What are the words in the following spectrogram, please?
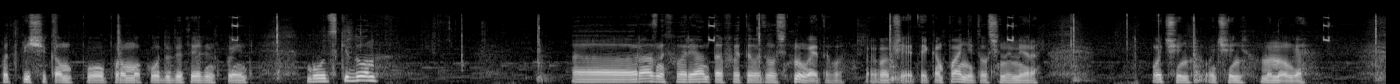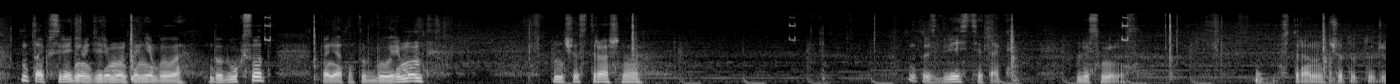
подписчикам по промокоду Detailing Paint. Будет скидон разных вариантов этого толщины, ну этого, вообще этой компании толщиномера очень-очень много. Ну так, в среднем, где ремонта не было до 200, понятно, тут был ремонт, ничего страшного. Ну, то есть 200 так, плюс-минус. Странно, что тут, тут же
